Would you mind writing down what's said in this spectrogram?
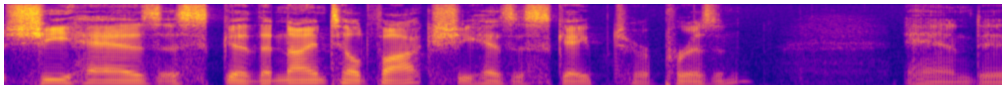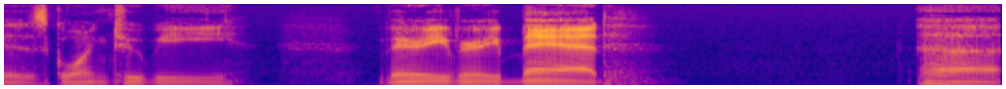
she has the nine-tailed fox she has escaped her prison and is going to be very very bad. Uh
